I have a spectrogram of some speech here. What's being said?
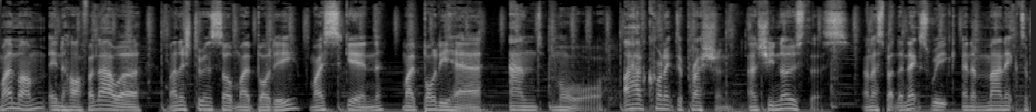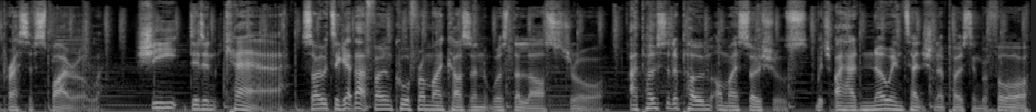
My mum, in half an hour, managed to insult my body, my skin, my body hair, and more. I have chronic depression, and she knows this, and I spent the next week in a manic depressive spiral. She didn't care. So, to get that phone call from my cousin was the last straw. I posted a poem on my socials, which I had no intention of posting before,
